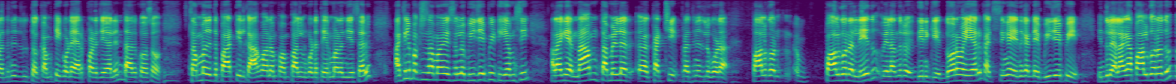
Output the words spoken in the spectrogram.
ప్రతినిధులతో కమిటీ కూడా ఏర్పాటు చేయాలని దానికోసం సంబంధిత పార్టీలకు ఆహ్వానం పంపాలని కూడా తీర్మానం చేశారు. అఖిలపక్ష సమావేశంలో బీజేపీ టీఎంసీ అలాగే నామ్ తమిళర్ కచ్చి కక్షి ప్రతినిధులు కూడా పాల్గొన పాల్గొనలేదు. వీళ్ళందరూ దీనికి దూరం అయ్యారు ఖచ్చితంగా. ఎందుకంటే బీజేపీ ఇందులో ఎలాగా పాల్గొనదు.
